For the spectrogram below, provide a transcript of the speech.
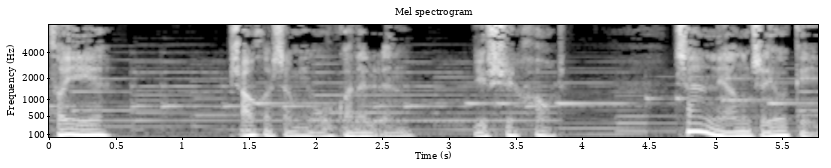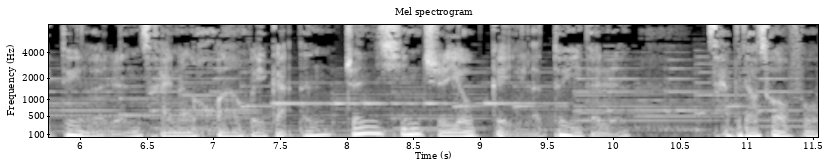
所以少和生命无关的人与事耗着。善良只有给对了人，才能换回感恩；真心只有给了对的人，才不叫错付，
